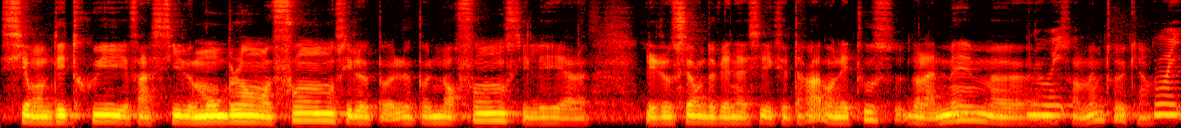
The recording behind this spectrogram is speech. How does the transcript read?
Si on détruit, enfin, si le Mont Blanc fond, si le, pôle- le pôle Nord fond, si les, euh, les océans deviennent acides, etc., on est tous dans, la même, euh, Oui. sur le même truc. hein. oui.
